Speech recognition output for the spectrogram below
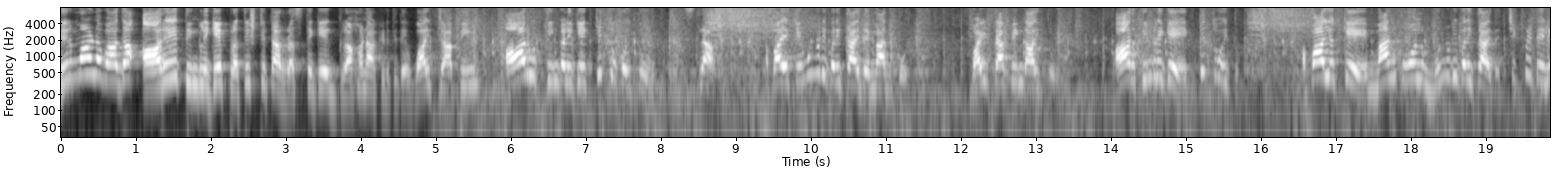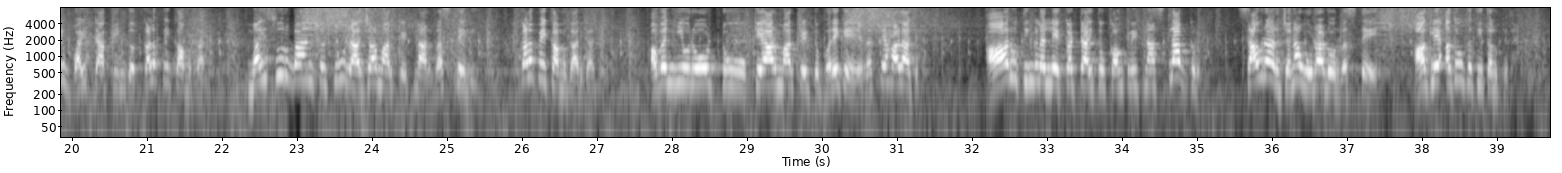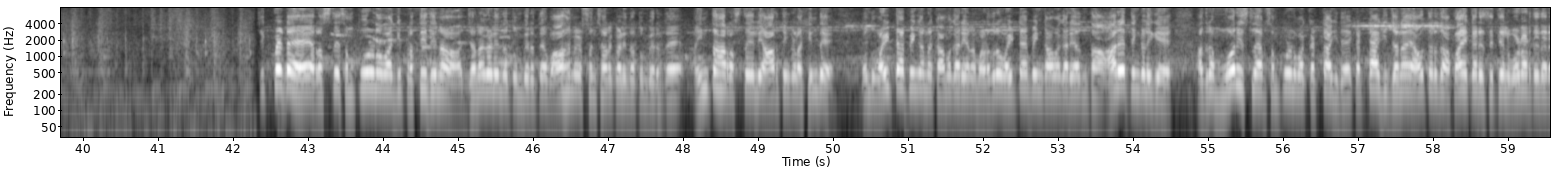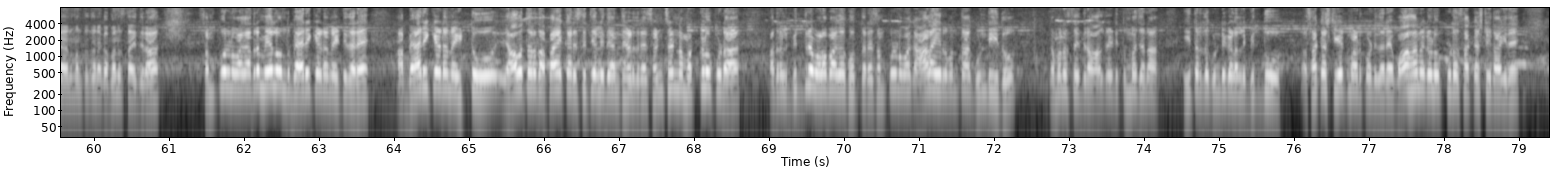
ನಿರ್ಮಾಣವಾದ ಆರೇ ತಿಂಗಳಿಗೆ ಪ್ರತಿಷ್ಠಿತ ರಸ್ತೆಗೆ ಗ್ರಹಣ ಹಿಡಿದಿದೆ ವೈಟ್ ಟ್ಯಾಪಿಂಗ್ ಆರು ತಿಂಗಳಿಗೆ ಕಿತ್ತು ಹೋಯ್ತು. ಸ್ಲಾಬ್ ಅಪಾಯಕ್ಕೆ ಮುನ್ನುಡಿ ಬರಿತಾ ಇದೆ ಮ್ಯಾನ್ಹೋಲ್ ವೈಟ್ ಟ್ಯಾಪಿಂಗ್ ಆಯಿತು. ಆರು ತಿಂಗಳಿಗೆ ಕಿತ್ತು ಹೋಯ್ತು. ಅಪಾಯಕ್ಕೆ ಮ್ಯಾನ್ಹೋಲ್ ಮುನ್ನುಡಿ ಬರಿತಾ ಇದೆ. ಚಿಕ್ಕಪೇಟೆಯಲ್ಲಿ ವೈಟ್ ಟ್ಯಾಪಿಂಗ್ ಕಳಪೆ ಕಾಮಗಾರಿ. ಮೈಸೂರು ಬ್ಯಾಂಕ್ ಟು ರಾಜಾ ಮಾರ್ಕೆಟ್ನ ರಸ್ತೆಯಲ್ಲಿ ಕಳಪೆ ಕಾಮಗಾರಿಯಾಗಿದೆ. Avenue road to K R market ವರೆಗೆ ರಸ್ತೆ ಹಾಳಾಗಿದೆ. ಆರು ತಿಂಗಳಲ್ಲೇ ಕಟ್ಟಾಯಿತು ಕಾಂಕ್ರೀಟ್ನ ಸ್ಲಾಬ್ಗಳು. ಸಾವಿರಾರು ಜನ ಓಡಾಡೋ ರಸ್ತೆ ಆಗ್ಲೇ ಅಧೋಗತಿ ತಲುಪಿದೆ. ಚಿಕ್ಕಪೇಟೆ ರಸ್ತೆ ಸಂಪೂರ್ಣವಾಗಿ ಪ್ರತಿದಿನ ಜನಗಳಿಂದ ತುಂಬಿರುತ್ತೆ, ವಾಹನ ಸಂಚಾರಗಳಿಂದ ತುಂಬಿರುತ್ತೆ. ಇಂತಹ ರಸ್ತೆಯಲ್ಲಿ ಆರು ತಿಂಗಳ ಹಿಂದೆ ಒಂದು ವೈಟ್ ಟ್ಯಾಪಿಂಗ್ ಅನ್ನೋ ಕಾಮಗಾರಿಯನ್ನು ಮಾಡಿದ್ರು. ವೈಟ್ ಟ್ಯಾಪಿಂಗ್ ಕಾಮಗಾರಿ ಆದಂತಹ ಆರೇ ತಿಂಗಳಿಗೆ ಅದರ ಮೋರಿ ಸ್ಲ್ಯಾಬ್ ಸಂಪೂರ್ಣವಾಗಿ ಕಟ್ಟಾಗಿದೆ. ಕಟ್ಟಾಗಿ ಜನ ಯಾವ ಥರದ ಅಪಾಯಕಾರಿ ಸ್ಥಿತಿಯಲ್ಲಿ ಓಡಾಡ್ತಿದ್ದಾರೆ ಅನ್ನುವಂಥದ್ದನ್ನು ಗಮನಿಸ್ತಾ ಇದ್ದೀರಾ? ಸಂಪೂರ್ಣವಾಗಿ ಅದರ ಮೇಲೆ ಒಂದು ಬ್ಯಾರಿಕೇಡನ್ನು ಇಟ್ಟಿದ್ದಾರೆ. ಆ ಬ್ಯಾರಿಕೇಡನ್ನು ಇಟ್ಟು ಯಾವ ಥರದ ಅಪಾಯಕಾರಿ ಸ್ಥಿತಿಯಲ್ಲಿದೆ ಅಂತ ಹೇಳಿದ್ರೆ, ಸಣ್ಣ ಸಣ್ಣ ಮಕ್ಕಳು ಕೂಡ ಅದರಲ್ಲಿ ಬಿದ್ದರೆ ಒಳಭಾಗಕ್ಕೆ ಹೋಗ್ತಾರೆ. ಸಂಪೂರ್ಣವಾಗಿ ಆಳ ಇರುವಂತಹ ಗುಂಡಿ ಇದು. ಗಮನಿಸ್ತಾ ಇದ್ರೆ ಆಲ್ರೆಡಿ ತುಂಬ ಜನ ಈ ಥರದ ಗುಂಡಿಗಳಲ್ಲಿ ಬಿದ್ದು ಸಾಕಷ್ಟು ಏಟ್ ಮಾಡ್ಕೊಂಡಿದ್ದಾರೆ. ವಾಹನಗಳು ಕೂಡ ಸಾಕಷ್ಟು ಇದಾಗಿದೆ.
